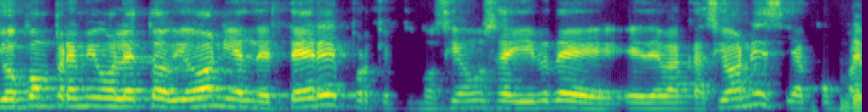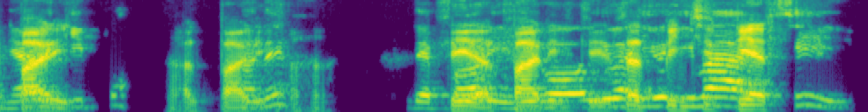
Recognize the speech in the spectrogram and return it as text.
yo compré mi boleto de avión y el de Tere porque pues, nos íbamos a ir de, eh, de vacaciones y acompañar al equipo. Al party. De sí, al party. sí,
